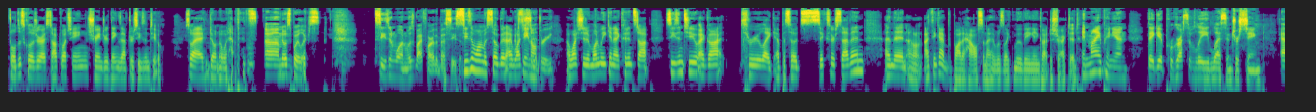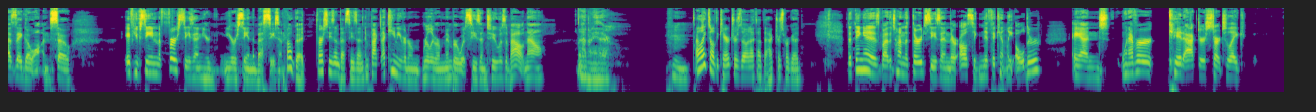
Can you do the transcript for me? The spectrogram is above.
Full disclosure, I stopped watching Stranger Things after season two. So I don't know what happens. Um, No spoilers. season one was by far the best season. Season one was so good. I I've watched seen it. all three. I watched it in one weekend. I couldn't stop. Season two, I got through like episode six or seven, and then I don't. I think I bought a house and I was like moving and got distracted. In my opinion, they get progressively less interesting as they go on. So, if you've seen the first season, you're you're seeing the best season. Oh, good. First season, best season. In fact, I can't even rem- really remember what season two was about now. I don't either. Hmm. I liked all the characters though, and I thought the actors were good. The thing is, by the time the third season, they're all significantly older. And whenever kid actors start to like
